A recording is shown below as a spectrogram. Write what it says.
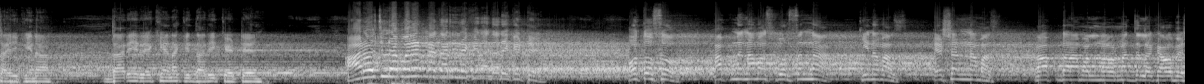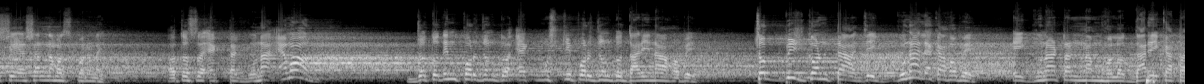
চাই কিনা? দাড়ি রেখে নাকি দাড়ি কেটে? আরও জোরে বলেন না দাড়ি রেখে না দাড়ি কেটে। অথচ আপনি নামাজ পড়ছেন না, কি নামাজ? এশার নামাজ। আপনার আমল নামার মধ্যে লেখা হবে সে এশার নামাজ পড়ে নাই। অথচ একটা গুণা এমন, যতদিন পর্যন্ত এক মুষ্টি পর্যন্ত দাড়ি না হবে, চব্বিশ ঘণ্টা যে গুণা লেখা হবে, এই গুণাটার নাম হলো দাড়ি কাটা।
